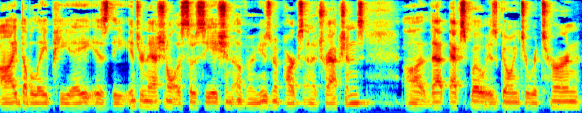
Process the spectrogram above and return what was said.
IAAPA is the International Association of Amusement Parks and Attractions. Uh, that expo is going to return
